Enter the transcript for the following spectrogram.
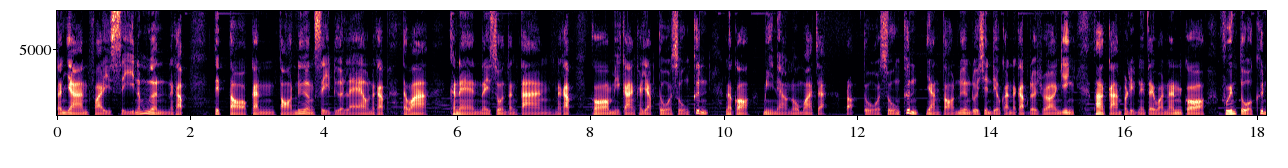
สัญญาณไฟสีน้ำเงินนะครับ ติดต่อกันต่อเนื่อง 4 เดือนแล้วนะครับ แต่ว่าคะแนนในส่วนต่างๆนะครับ ก็มีการขยับตัวสูงขึ้น แล้วก็มีแนวโน้มว่าจะปรับตัวสูงขึ้นอย่างต่อเนื่องด้วยเช่นเดียวกันนะครับ โดยเฉพาะอย่างยิ่งภาคการผลิตในไต้หวันนั้นก็ฟื้นตัวขึ้น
